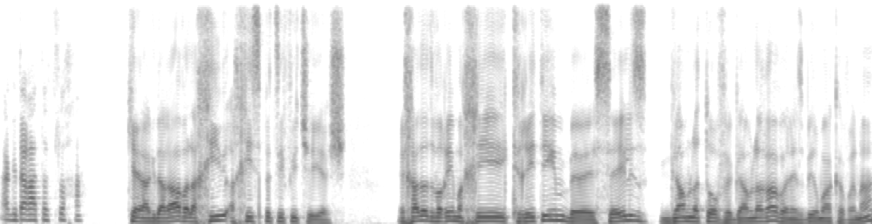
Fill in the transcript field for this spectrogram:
הגדרת הצלחה. כן, הגדרה אבל הכי, הכי ספציפית שיש. אחד הדברים הכי קריטיים בסיילס, גם לטוב וגם לרע, ואני אסביר מה הכוונה,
